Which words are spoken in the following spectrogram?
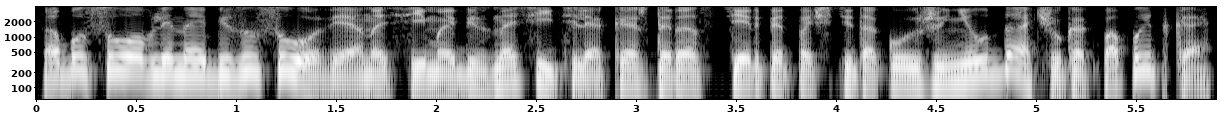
обусловленное без условия, носимое без носителя, каждый раз терпят почти такую же неудачу, как попытка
